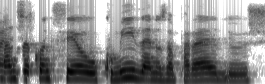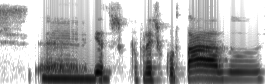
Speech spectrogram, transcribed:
já nos aconteceu comida nos aparelhos, eh, Hum. esses aparelhos cortados.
